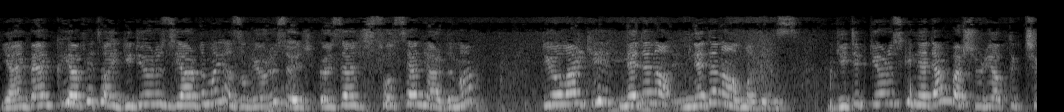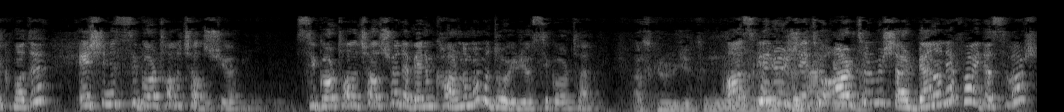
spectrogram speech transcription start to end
Yani ben kıyafet ay gidiyoruz yardıma yazılıyoruz. Ö- özel sosyal yardıma. Diyorlar ki neden neden almadınız? Gidip diyoruz ki neden başvuru yaptık çıkmadı? Eşiniz sigortalı çalışıyor. Sigortalı çalışıyor da benim karnımı mı doyuruyor sigorta? Asgari ücretin Asgari ücreti artırmışlar. Bana ne faydası var?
